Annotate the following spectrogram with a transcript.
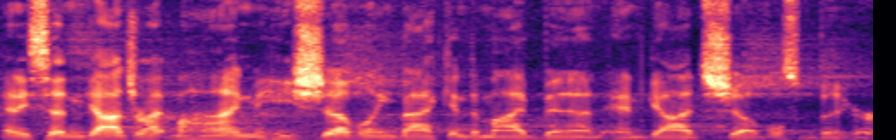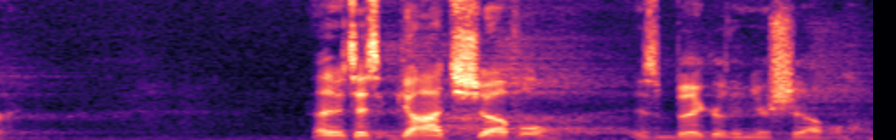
And he said, And God's right behind me. He's shoveling back into my bin and God's shovel's bigger. And it says, God's shovel is bigger than your shovel.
